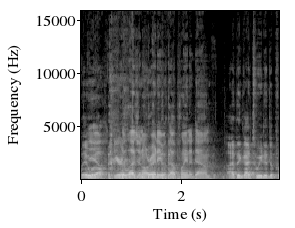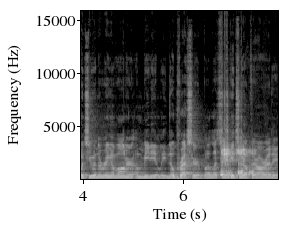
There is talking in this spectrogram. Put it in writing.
they will. Yeah, you're a legend already without playing it down. I think I tweeted to put you in the Ring of Honor immediately. No pressure, but let's just get you up there already.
